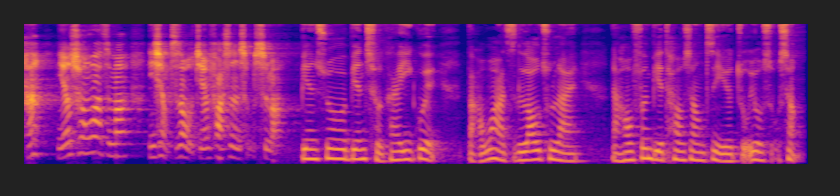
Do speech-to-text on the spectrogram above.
啊，你要穿袜子吗？你想知道我今天发生了什么事吗？边说边扯开衣柜，把袜子捞出来，然后分别套上自己的左右手上。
